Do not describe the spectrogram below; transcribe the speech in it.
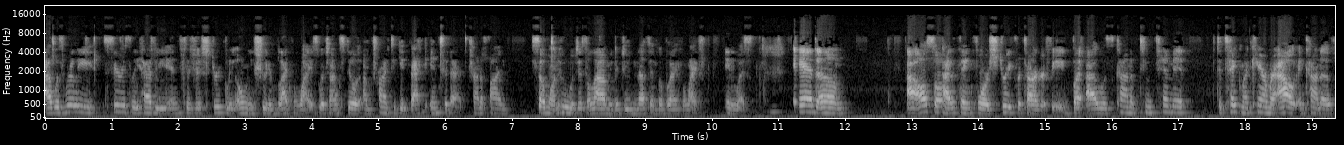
I was really seriously heavy into just strictly only shooting black and whites, which I'm still I'm trying to get back into that, trying to find someone who would just allow me to do nothing but black and whites. Anyways, and um, I also had a thing for street photography, but I was kind of too timid to take my camera out and kind of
